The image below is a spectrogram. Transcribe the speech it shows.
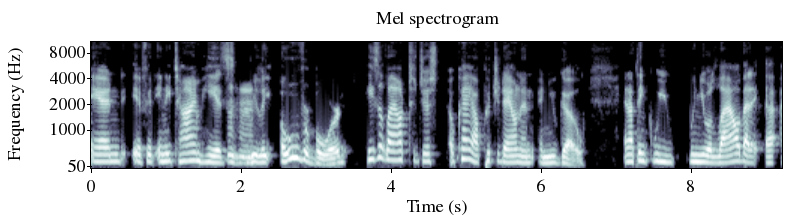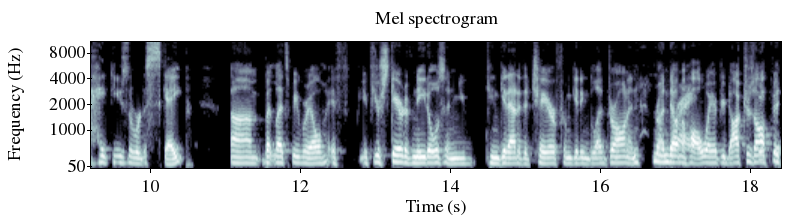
And if at any time he is mm-hmm. really overboard, he's allowed to just okay i'll put you down and, and you go and i think we when you allow that uh, i hate to use the word escape um, but let's be real if if you're scared of needles and you can get out of the chair from getting blood drawn and run down right. the hallway of your doctor's office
